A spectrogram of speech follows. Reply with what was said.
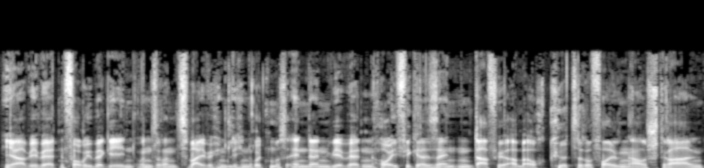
Ja, wir werden vorübergehend unseren zweiwöchentlichen Rhythmus ändern. Wir werden häufiger senden, dafür aber auch kürzere Folgen ausstrahlen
